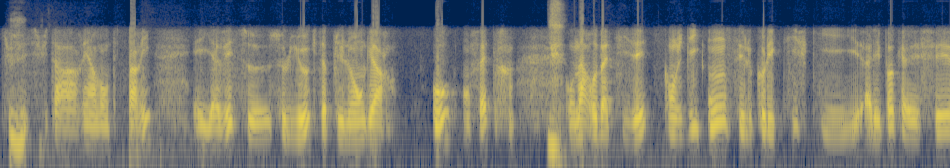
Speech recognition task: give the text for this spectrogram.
qui faisait mhm. suite à réinventer Paris. Et il y avait ce, ce lieu qui s'appelait le hangar O, en fait, qu'on a rebaptisé. Quand je dis on, c'est le collectif qui, à l'époque, avait fait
